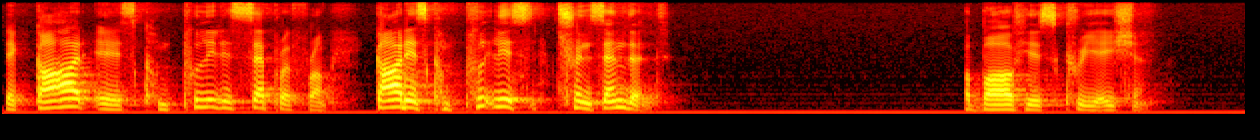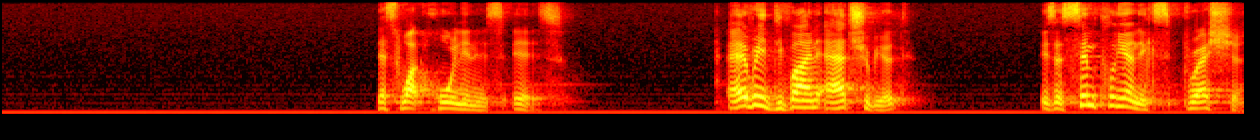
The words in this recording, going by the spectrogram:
that God is completely separate from, God is completely transcendent above his creation. That's what holiness is. Every divine attribute is a simply an expression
